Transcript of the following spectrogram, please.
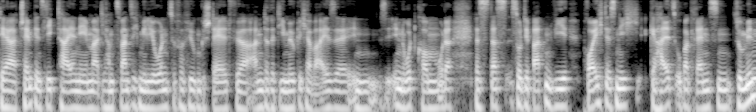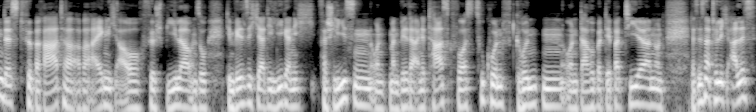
der Champions League Teilnehmer, die haben 20 Millionen zur Verfügung gestellt für andere, die möglicherweise in, in Not kommen. Oder dass das so Debatten wie bräuchte es nicht Gehaltsobergrenzen, zumindest für Berater, aber eigentlich auch für Spieler und so, dem will sich ja die Liga nicht verschließen und man will da eine Taskforce Zukunft gründen und darüber debattieren. Und das ist natürlich alles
